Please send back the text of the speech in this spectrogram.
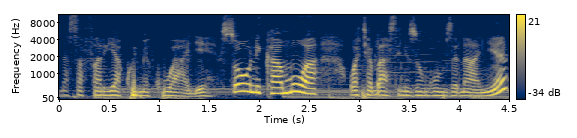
na safari yako imekuwaje? So nikaamua wacha basi nizungumze nanyi eh?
